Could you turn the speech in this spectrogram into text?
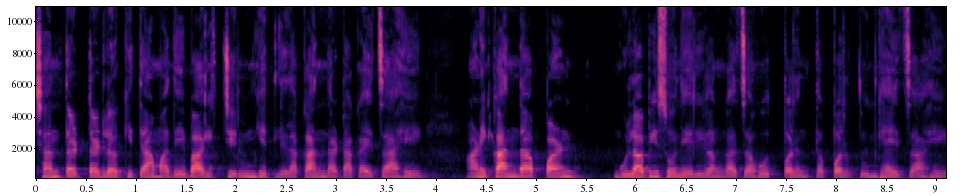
छान तडतडलं की त्यामध्ये बारीक चिरून घेतलेला कांदा टाकायचा आहे आणि कांदा पण गुलाबी सोनेरी रंगाचा होतपर्यंत परतून घ्यायचा आहे.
